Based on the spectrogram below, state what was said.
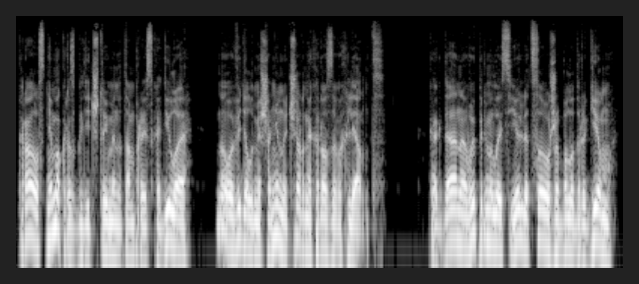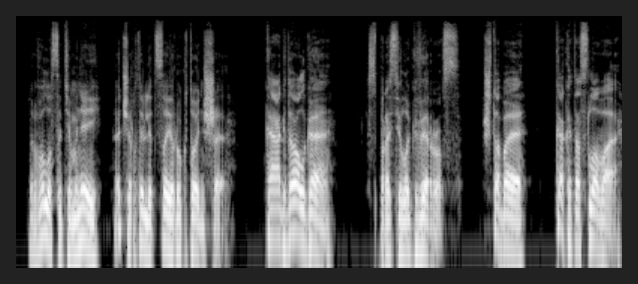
Краус не мог разглядеть, что именно там происходило, но увидел мешанину чёрных и розовых лент. Когда она выпрямилась, её лицо уже было другим, волосы темней, а черты лица и рук тоньше. «Как долго?» — спросила Гверрус. «Чтобы... Как это слово?»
